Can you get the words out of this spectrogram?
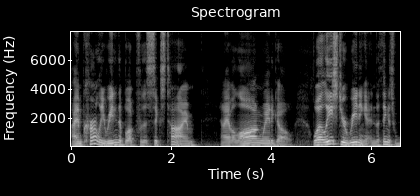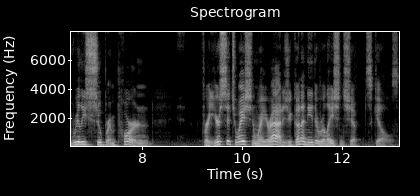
I am currently reading the book for the sixth time, and I have a long way to go. Well, at least you're reading it. And the thing that's really super important for your situation where you're at is you're going to need the relationship skills.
